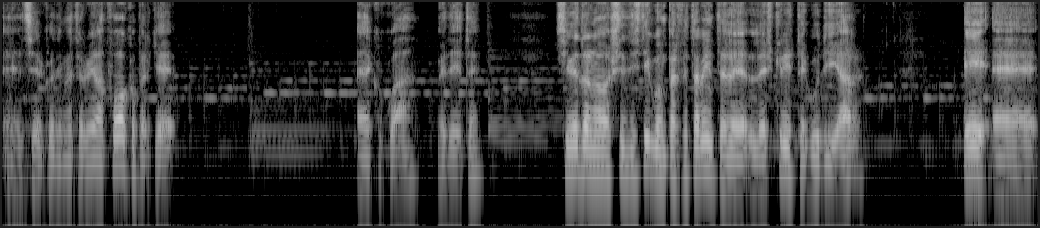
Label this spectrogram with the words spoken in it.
Eh, cerco di mettervi a fuoco perché ecco qua vedete? Si, vedono, si distinguono perfettamente le, le scritte Goodyear e eh,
